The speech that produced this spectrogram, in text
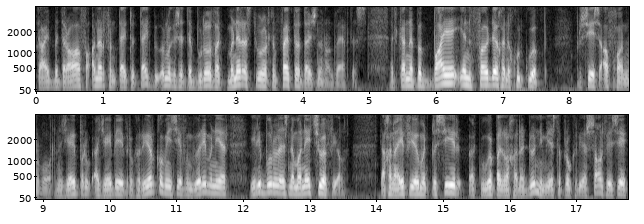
daai bedrag verander van tyd tot tyd. By oomblik is dit 'n boedel wat minder as 250 000 rand werd is. Dit kan op 'n baie eenvoudige en goedkoop proses afgehandel word. En as jy as jy by die prokureur kom en sê van hoorie meneer, hierdie boedel is nou maar net soveel. Dan gaan hy vir jou met plesier, ek hoop hy gaan dit doen. Die meeste prokureurs sal vir jou sê,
